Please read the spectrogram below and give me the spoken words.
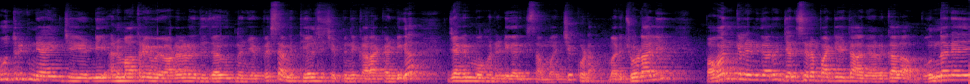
కూతురికి న్యాయం చేయండి అని మాత్రమే మేము అడగడం అయితే జరుగుతుందని చెప్పేసి ఆమె తేల్చి చెప్పింది కరాఖండిగా జగన్మోహన్ రెడ్డి గారికి సంబంధించి కూడా. మరి చూడాలి పవన్ కళ్యాణ్ గారు జనసేన పార్టీ అయితే ఆమె వెనకాల ఉందనేది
